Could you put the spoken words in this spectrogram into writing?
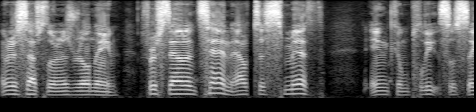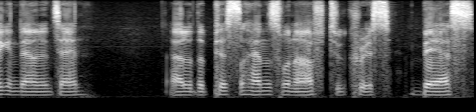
I'm just have to learn his real name. First down and 10, out to Smith. Incomplete, so second down and 10. Out of the pistol, hand this one off to Chris Bass.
